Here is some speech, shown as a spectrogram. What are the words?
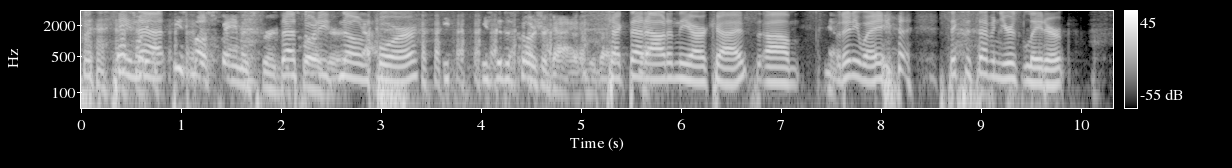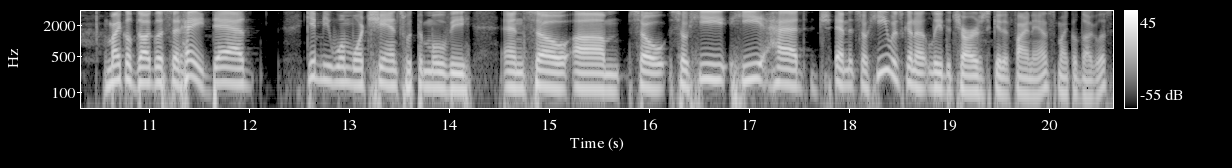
That's that, he's most famous for. that's what he's disclosure. known for. He's, he's the disclosure guy. everybody. check that out in the archives. Um, Yeah. But anyway, six to seven years later, Michael Douglas said, "Hey, Dad, give me one more chance with the movie." And so, um, so, so he he had, and so he was going to lead the charge to get it financed, Michael Douglas,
